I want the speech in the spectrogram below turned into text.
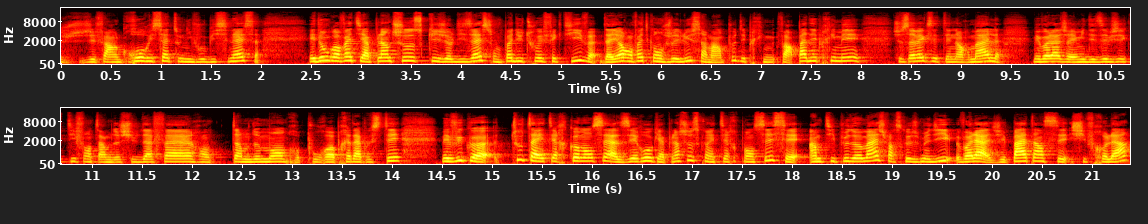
j'ai fait un gros reset au niveau business et donc, en fait, il y a plein de choses qui, je le disais, sont pas du tout effectives. D'ailleurs, en fait, quand je l'ai lu, ça m'a un peu déprimé. Enfin, pas déprimé. Je savais que c'était normal. Mais voilà, j'avais mis des objectifs en termes de chiffre d'affaires, en termes de membres pour euh, prêt. Mais vu que tout a été recommencé à zéro, qu'il y a plein de choses qui ont été repensées, c'est un petit peu dommage parce que je me dis, voilà, j'ai pas atteint ces chiffres-là.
